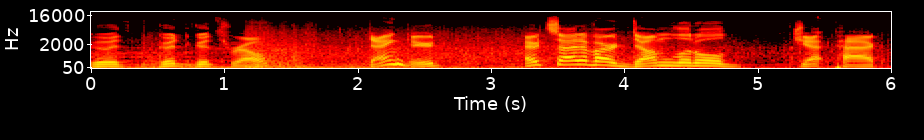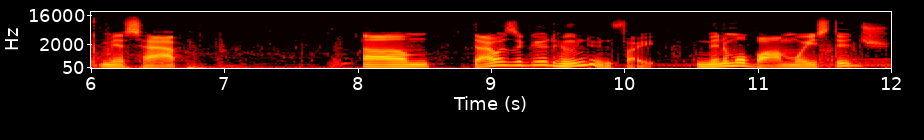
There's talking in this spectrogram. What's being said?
Good, good, good throw. Dang, dude. Outside of our dumb little jetpack mishap, um, that was a good Hundun fight. Minimal bomb wastage.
